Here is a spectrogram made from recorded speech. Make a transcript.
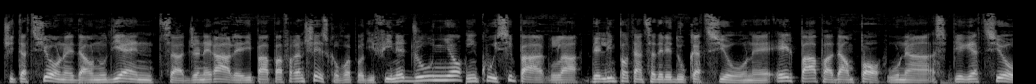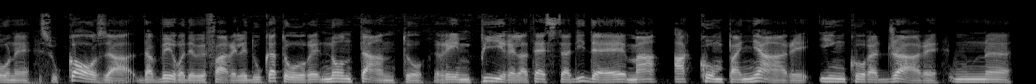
citazione da un'udienza generale di Papa Francesco proprio di fine giugno in cui si parla dell'importanza dell'educazione. E il Papa dà un po' una spiegazione su cosa davvero deve fare l'educatore, non tanto riempire la testa di idee, ma accompagnare, incoraggiare. Un eh,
